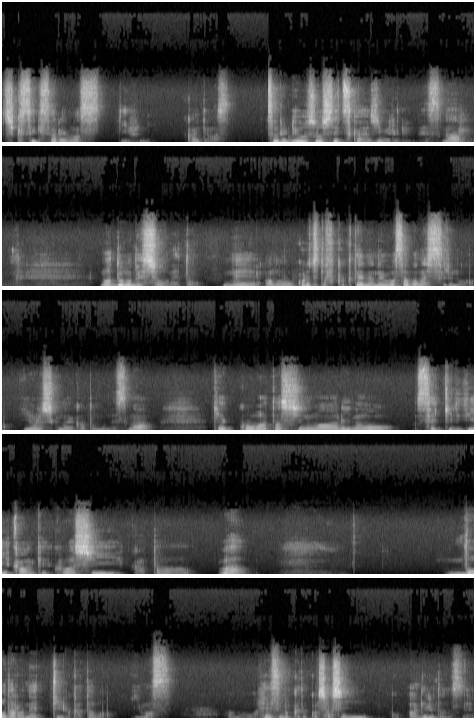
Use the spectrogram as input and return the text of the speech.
蓄積されますっていうふうに書いてます。それ了承して使い始めるんですが、まあどうでしょうねと。ね、あの、これちょっと不確定なね、噂話するのはよろしくないかと思うんですが、結構私の周りのセキュリティ関係詳しい方は、どうだろうねっていう方はいます。あの、Facebook でこう写真上げるとですね、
